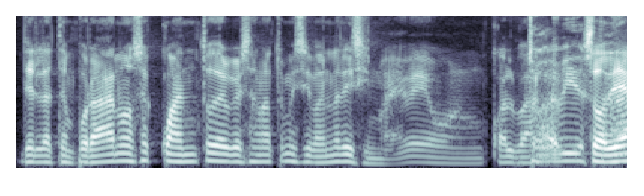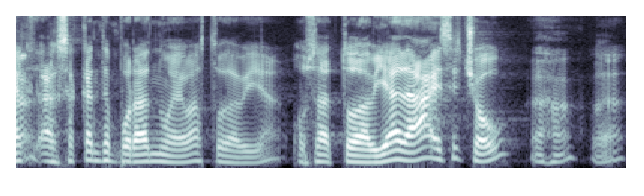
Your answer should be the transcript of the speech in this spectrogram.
de la temporada no sé cuánto de Grey's Anatomy, si va en la 19 o en cuál va. Todavía está. Todavía sacan temporadas nuevas todavía. O sea, todavía da ese show, Ajá. ¿verdad?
